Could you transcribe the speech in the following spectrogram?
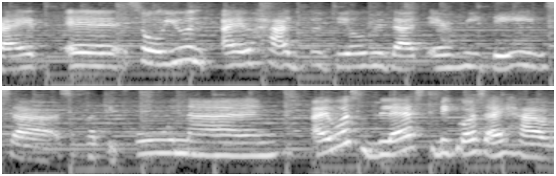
right? Eh, so yun, I had to deal with that every day sa, sa Katipunan. I was blessed because I have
